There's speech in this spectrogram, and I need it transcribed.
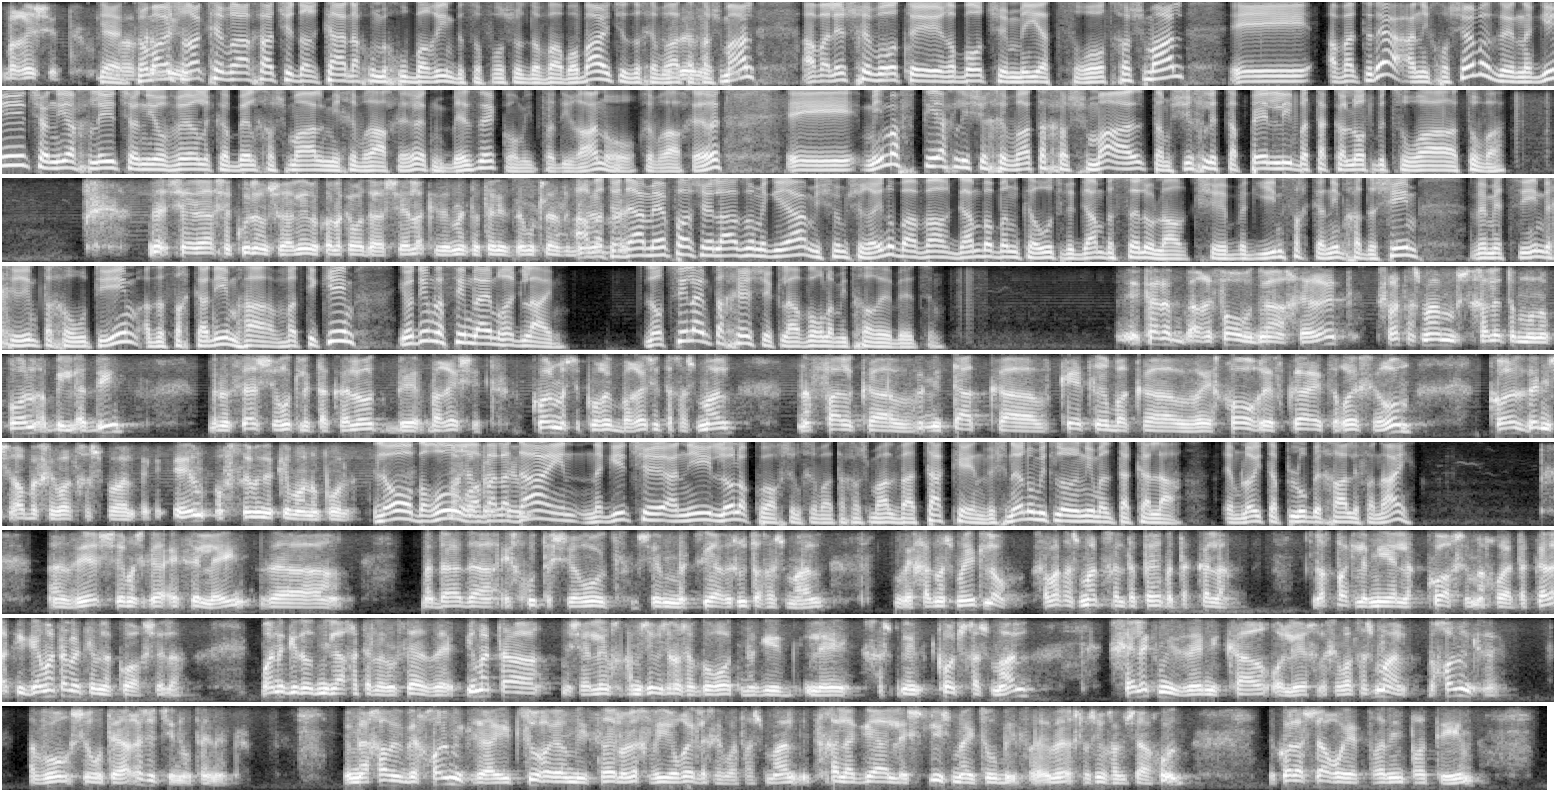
ברשת. כן, כלומר יש רק חברה אחת שדרכה אנחנו מחוברים בסופו של דבר בבית, שזה חברת זה נכון. החשמל, אבל יש חברות אה, רבות שמייצרות חשמל, אה, אבל אתה יודע, אני חושב על זה, נגיד שאני אחליט שאני עובר לקבל חשמל מחברה אחרת, מבזק או מתדירן או חברה אחרת, אה, מי מבטיח לי שחברת החשמל תמשיך לטפל לי בתקלות בצורה טובה? זו שאלה שכולם שואלים, וכל הכבוד על השאלה, כי זה באמת נותן הזדמנות להסביר אבל את אתה זה. יודע מאיפה השאלה הזו מגיעה? משום שראינו בעבר, גם בבנקאות וגם בסלולר, כשמגיעים שחקנים חדשים ומציעים מחירים תחרותיים, אז השחקנים הוותיקים יודעים לשים להם רגליים. להוציא להם את החשק לעבור למתחרה בעצם. כאן הרפורמה בנויה אחרת. חברת חשמל ממשיכה להיות המונופול הבלעדי בנושא השירות לתקלות ברשת. כל מה שקורה ברשת החשמל, נפל קו, ניתק קו, קצר בקו, חורף, קיץ, אירועי חירום, כל זה נשאר בחברת חשמל. הם עושים את זה כמונופול. לא, ברור, אבל שבעצם- עדיין, נגיד שאני לא לקוח של חברת החשמל ואתה כן, ושנינו מתלוננים על תקלה, הם לא יטפלו בך לפניי? אז יש מה שנקרא SLA, זה מדד איכות השירות שמציע רשות החשמל, וחד משמעית לא. חברת חשמל צריכה לטפל בתקלה. לא אכפת למי הלקוח שמאחורי התקלה, כי גם אתה בעצם לקוח שלה. בוא נגיד עוד מילה אחת על הנושא הזה. אם אתה משלם 53 אגורות נגיד לחש... לקודש חשמל, חלק מזה ניכר הולך לחברת חשמל, בכל מקרה, עבור שירותי הרשת שהיא נותנת. ומאחר ובכל מקרה הייצור היום בישראל הולך ויורד לחברת חשמל, היא צריכה להגיע לשליש מהייצור בישראל, בערך 35%, וכל השאר הוא יצרנים פרטיים.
